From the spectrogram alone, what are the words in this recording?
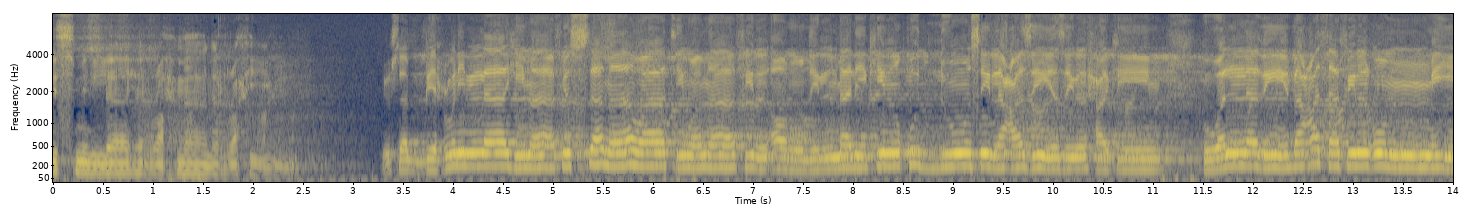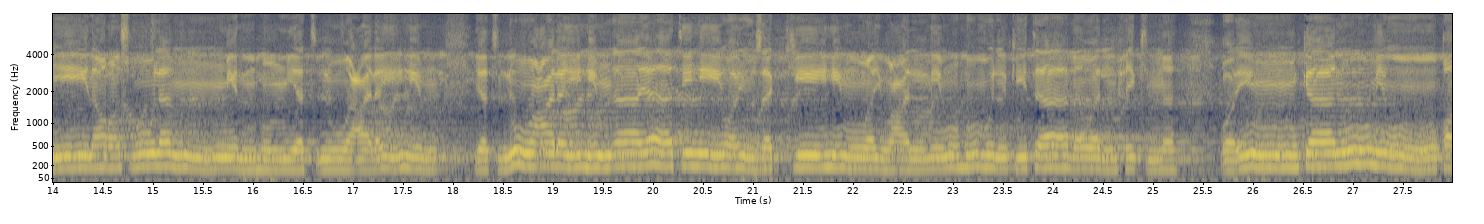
بسم الله الرحمن الرحيم. يسبح لله ما في السماوات وما في الأرض الملك القدوس العزيز الحكيم. هو الذي بعث في الأميين رسولا منهم يتلو عليهم يتلو عليهم آياته ويزكيهم ويعلمهم الكتاب والحكمة. وإن كانوا من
